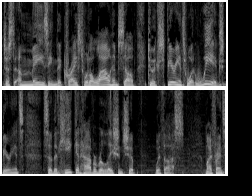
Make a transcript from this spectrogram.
Just amazing that Christ would allow himself to experience what we experience so that he could have a relationship with us. My friends,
